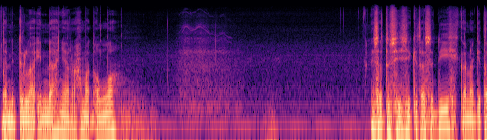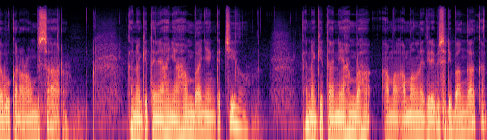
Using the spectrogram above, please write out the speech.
dan itulah indahnya rahmat Allah. Di satu sisi kita sedih karena kita bukan orang besar, karena kita ini hanya hambanya yang kecil. Karena kita ini hamba amal-amalnya tidak bisa dibanggakan.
